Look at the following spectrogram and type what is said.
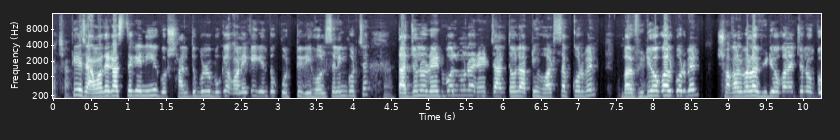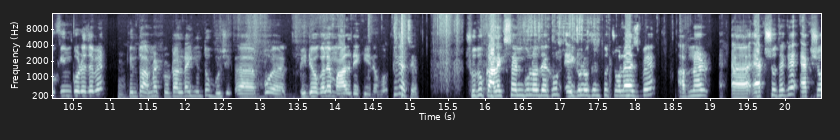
আচ্ছা। ঠিক আছে আমাদের কাছ থেকে নিয়ে শান্তিপুরের বুকে অনেকেই কিন্তু কুর্তি রিহোলসেলিং করছে। হ্যাঁ। তার জন্য রেট বলব না রেট জানতে হলে আপনি হোয়াটসঅ্যাপ করবেন বা ভিডিও কল করবেন। সকালবেলা ভিডিও কলের জন্য বুকিং করে দেবেন। কিন্তু আমরা টোটালটাই কিন্তু ভিডিও কলে মাল দেখিয়ে দেবো। ঠিক আছে? শুধু কালেকশনগুলো দেখুন এইগুলো কিন্তু চলে আসবে। আপনার একশো থেকে একশো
